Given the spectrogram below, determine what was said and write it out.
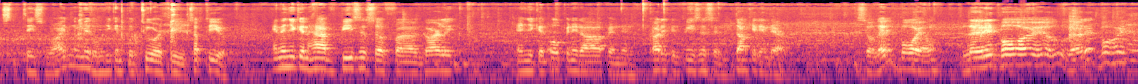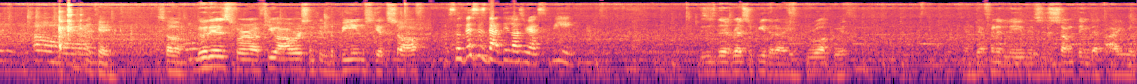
It stays right in the middle. You can put two or three. It's up to you. And then you can have pieces of uh, garlic, and you can open it up and then cut it in pieces and dunk it in there. So let it boil. Let it boil. Let it boil. Oh. Okay. So do this for a few hours until the beans get soft. So this is Daddy Lo's recipe. This is the recipe that I grew up with. And definitely this is something that I will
